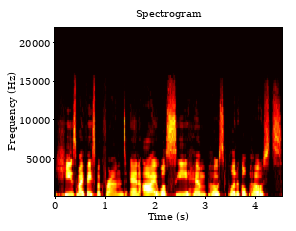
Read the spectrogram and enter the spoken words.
he's my Facebook friend, and I will see him post political posts.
